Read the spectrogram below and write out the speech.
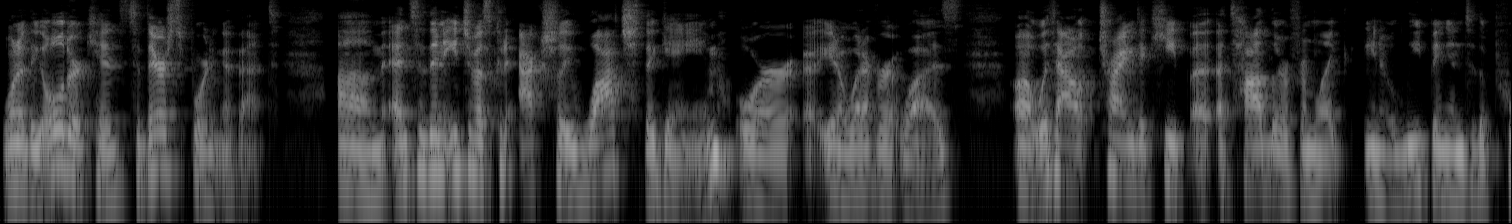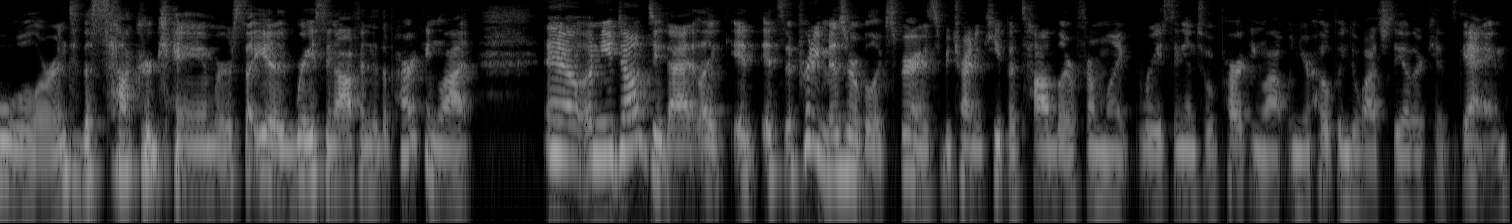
one of the older kids to their sporting event. Um, and so then each of us could actually watch the game or uh, you know whatever it was uh, without trying to keep a, a, toddler from like you know leaping into the pool or into the soccer game or you know racing off into the parking lot. You know when you don't do that like it, it's a pretty miserable experience to be trying to keep a toddler from like racing into a parking lot when you're hoping to watch the other kid's game.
